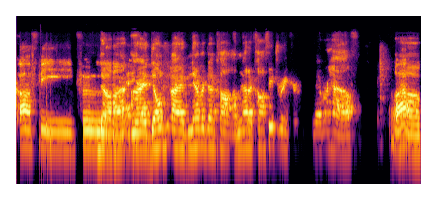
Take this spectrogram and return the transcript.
Coffee, food? No, I, I don't. I've never done coffee. I'm not a coffee drinker. Never have. Wow. Um,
